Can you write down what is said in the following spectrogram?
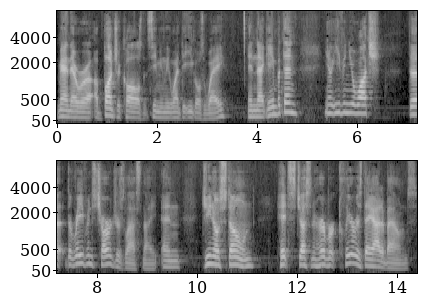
man, there were a, a bunch of calls that seemingly went the Eagles' way in that game. But then, you know, even you watch the the Ravens Chargers last night, and Geno Stone hits Justin Herbert clear as day out of bounds.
